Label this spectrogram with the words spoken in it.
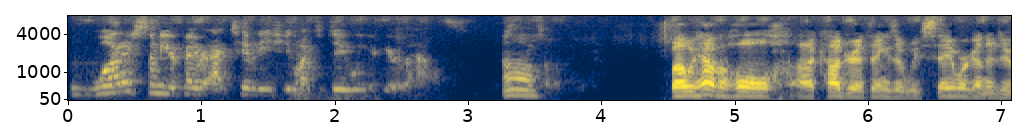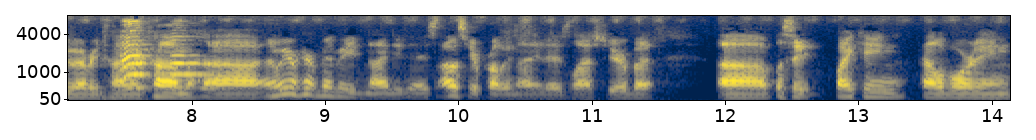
what are some of your favorite activities you like to do when you're here at the house? Oh, Well, we have a whole uh, cadre of things that we say we're going to do every time we come, uh, and we were here maybe 90 days. I was here probably 90 days last year, but uh, let's see: biking, paddleboarding,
